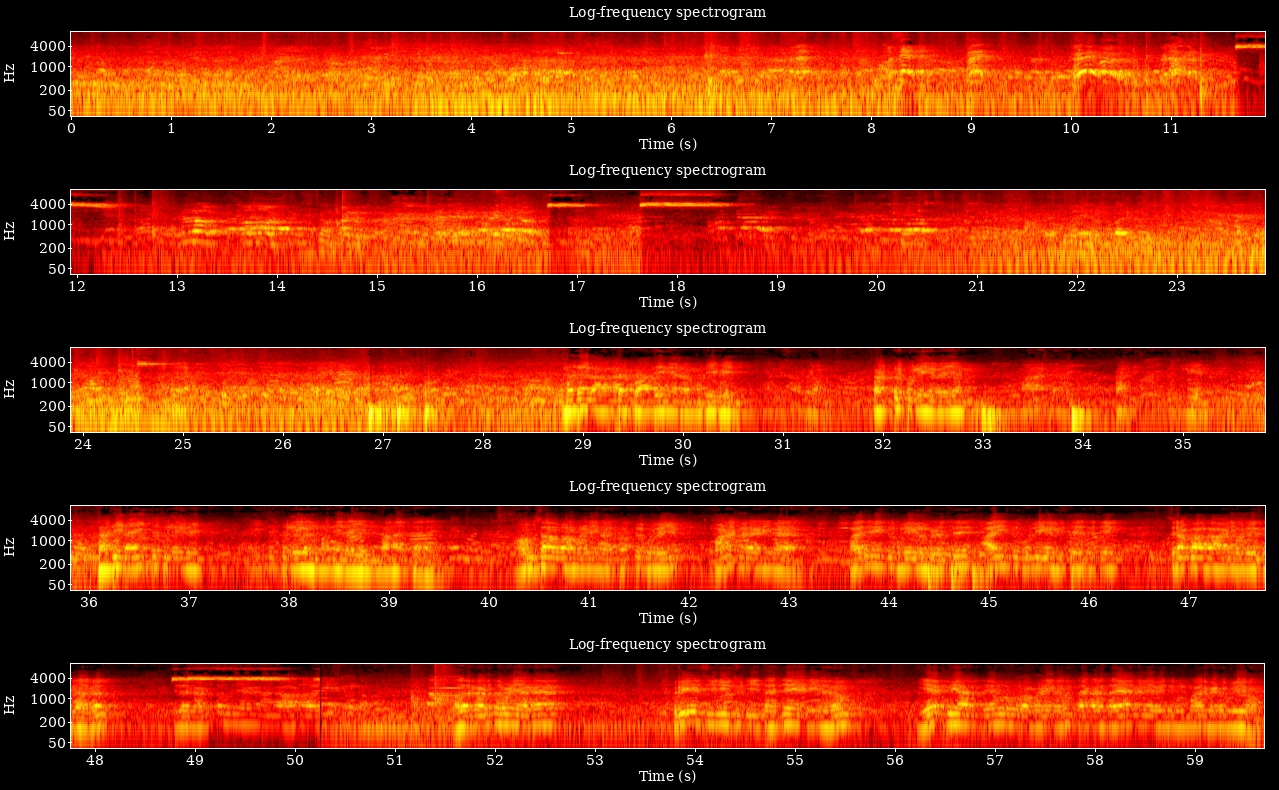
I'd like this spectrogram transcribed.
பதினைந்து புள்ளிகள் பதினைந்து புள்ளிகள் ஐந்து புள்ளிகள் முன்னிலையில் மணக்கரை. வம்சாபுரம் அணியினர் பத்து புள்ளியும் மணக்கரை அணியினர் பதினைந்து புள்ளிகளும் எடுத்து ஐந்து புள்ளிகள் வித்தியாசத்தில் சிறப்பாக ஆடி கொண்டிருக்கிறார்கள். இதற்கு அடுத்தபடியாக நாங்கள் ஆட அதற்கு அடுத்தபடியாக பிரியஸ் யூனிவர்சிட்டி தஞ்சை அணியினரும் ஏபிஆர் தேவரபுரம் அணியினரும் தங்கள் தயார் நிலையை வைத்துக் கொள்ளுமாறு கேட்டுக்கொள்கிறோம்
